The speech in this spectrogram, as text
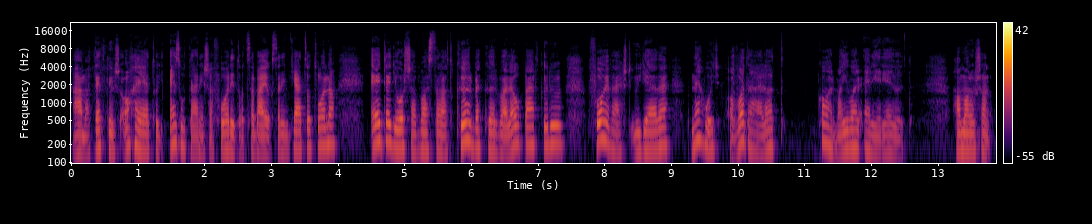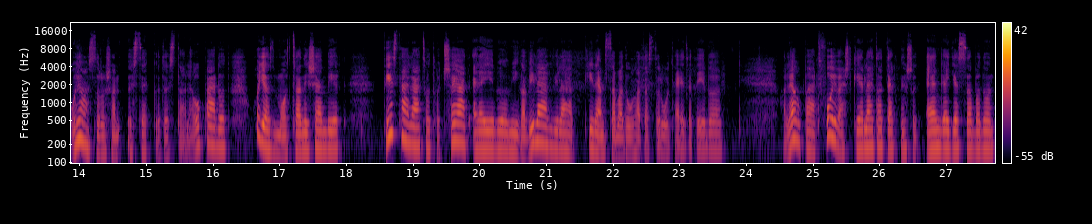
Ám a teknős ahelyett, hogy ezután is a fordított szabályok szerint játszott volna, egyre gyorsabban szaladt körbe-körbe a leopárd körül, folyvást ügyelve, nehogy a vadállat karmaival elérje őt. Hamarosan olyan szorosan összekötözte a leopárdot, hogy az moccani sem bírt. Tisztán látszott, hogy saját erejéből, míg a világ-világ ki nem szabadulhat a szorult helyzetéből. A leopárd folyvást kérlelte a teknős, hogy engedje szabadon,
